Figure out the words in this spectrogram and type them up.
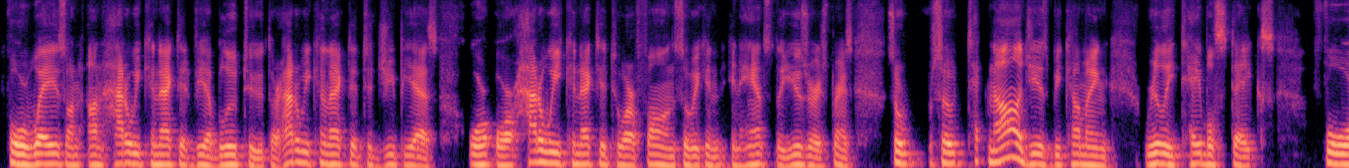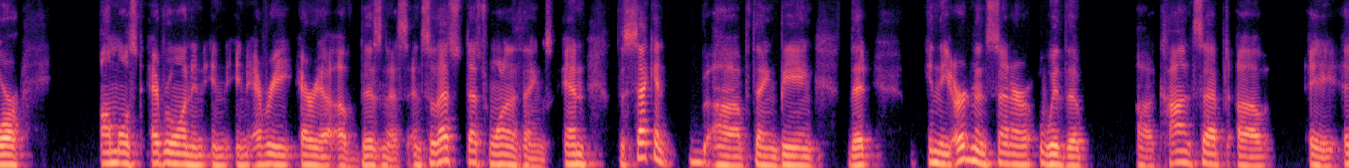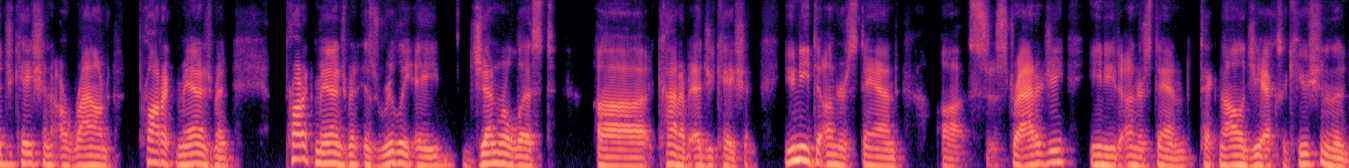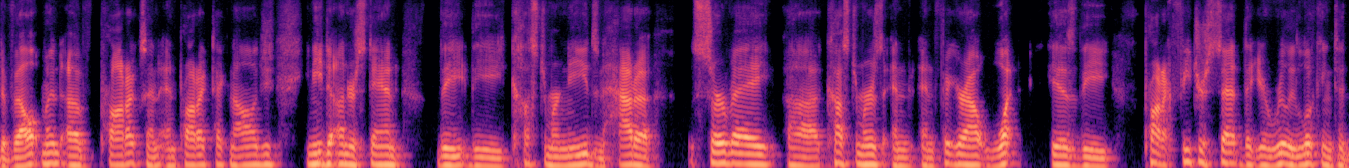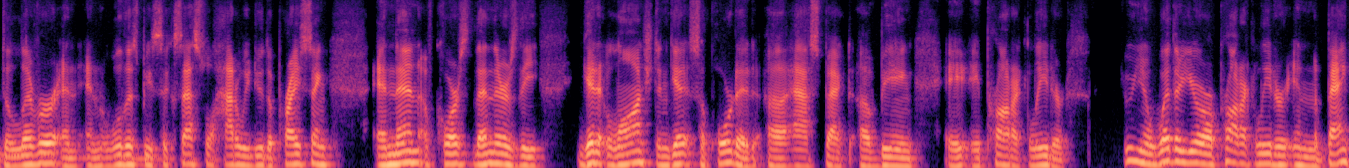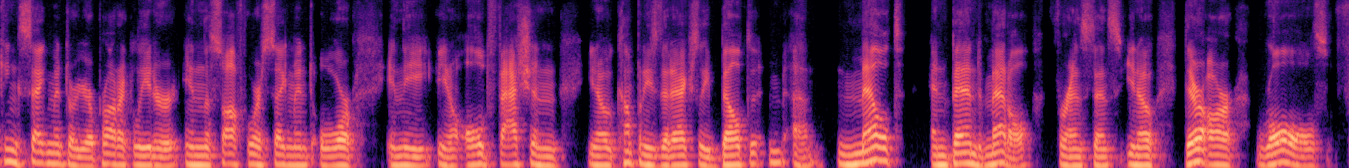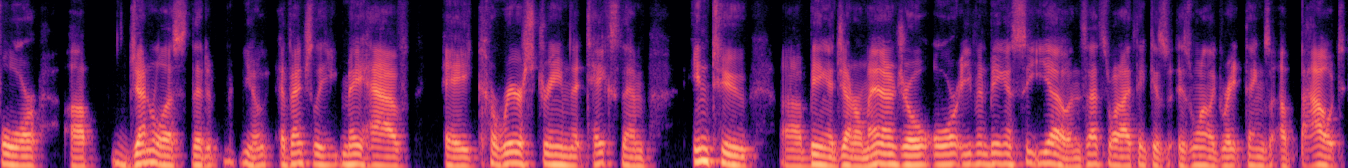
for ways on on how do we connect it via Bluetooth or how do we connect it to GPS or or how do we connect it to our phone so we can enhance the user experience. So so technology is becoming really table stakes for almost everyone in, in in every area of business. And so that's that's one of the things. And the second uh, thing being that in the erdman center with the uh, concept of a education around product management product management is really a generalist uh, kind of education. You need to understand uh, strategy. You need to understand technology execution and the development of products and, and product technologies. You need to understand the the customer needs and how to survey uh, customers and and figure out what is the product feature set that you're really looking to deliver and and will this be successful how do we do the pricing and then of course then there's the get it launched and get it supported uh, aspect of being a, a product leader you know whether you're a product leader in the banking segment or you're a product leader in the software segment or in the you know old fashioned you know companies that actually belt uh, melt and bend metal for instance you know there are roles for uh, generalists that you know eventually may have a career stream that takes them into uh, being a general manager or even being a CEO. And that's what I think is is one of the great things about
